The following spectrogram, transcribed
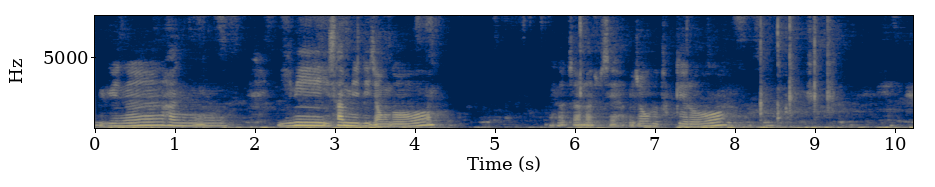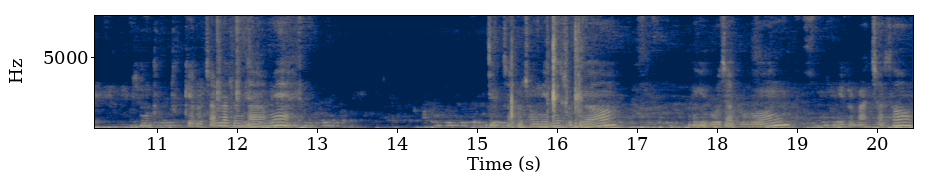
여기는 한 2mm, 2, 3mm 정도 해서 잘라주세요. 이 정도 두께로 이 정도 두께로 잘라준 다음에 일자로 정리를 해주고요. 여기 모자 부분 여기를 맞춰서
